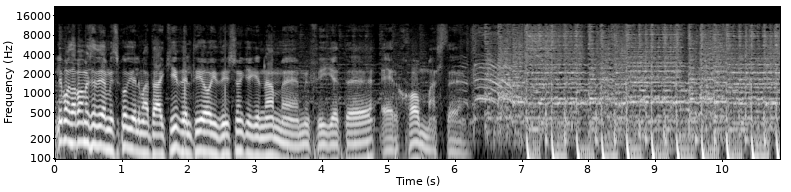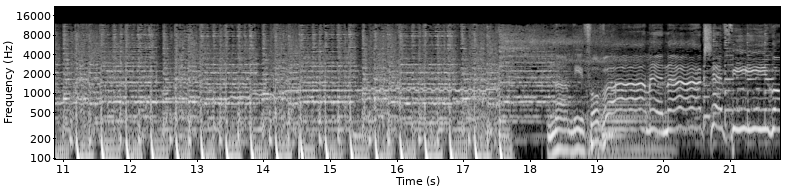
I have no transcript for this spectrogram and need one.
Λοιπόν, θα πάμε σε διαφημιστικό διαλυματάκι, δελτίο ειδήσεων και γυρνάμε. Μην φύγετε, ερχόμαστε. Να μη φοβάμαι να ξεφύγω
